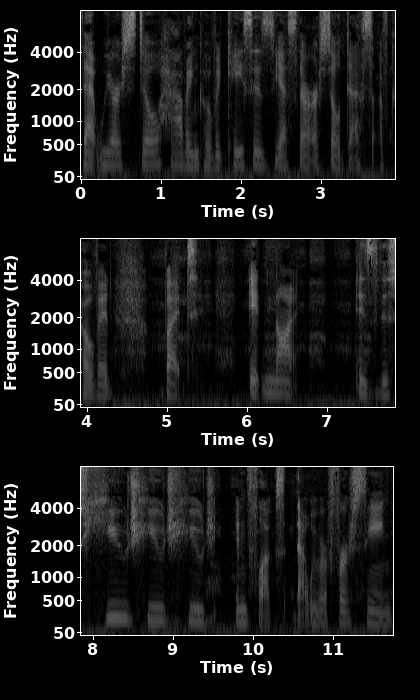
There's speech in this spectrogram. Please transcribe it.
That we are still having COVID cases. Yes, there are still deaths of COVID, but it not is this huge, huge, huge influx that we were first seeing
